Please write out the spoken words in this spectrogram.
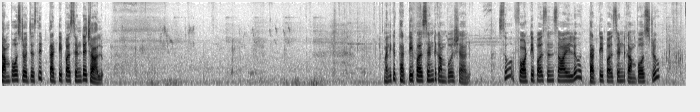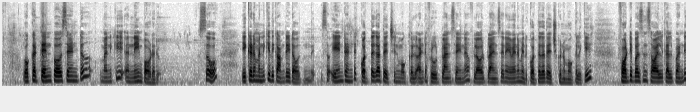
కంపోస్ట్ వచ్చేసి థర్టీ పర్సెంటే చాలు. మనకి థర్టీ పర్సెంట్ కంపోజ్ చాలు so forty percent soil thirty percent compost ఒక టెన్ పర్సెంట్ మనకి నీమ్ పౌడరు. సో ఇక్కడ మనకి ఇది కంప్లీట్ అవుతుంది. సో ఏంటంటే కొత్తగా తెచ్చిన మొక్కలు అంటే ఫ్రూట్ ప్లాంట్స్ అయినా ఫ్లవర్ ప్లాంట్స్ అయినా ఏమైనా మీరు కొత్తగా తెచ్చుకున్న మొక్కలకి ఫార్టీ పర్సెంట్ సాయిల్ కలపండి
